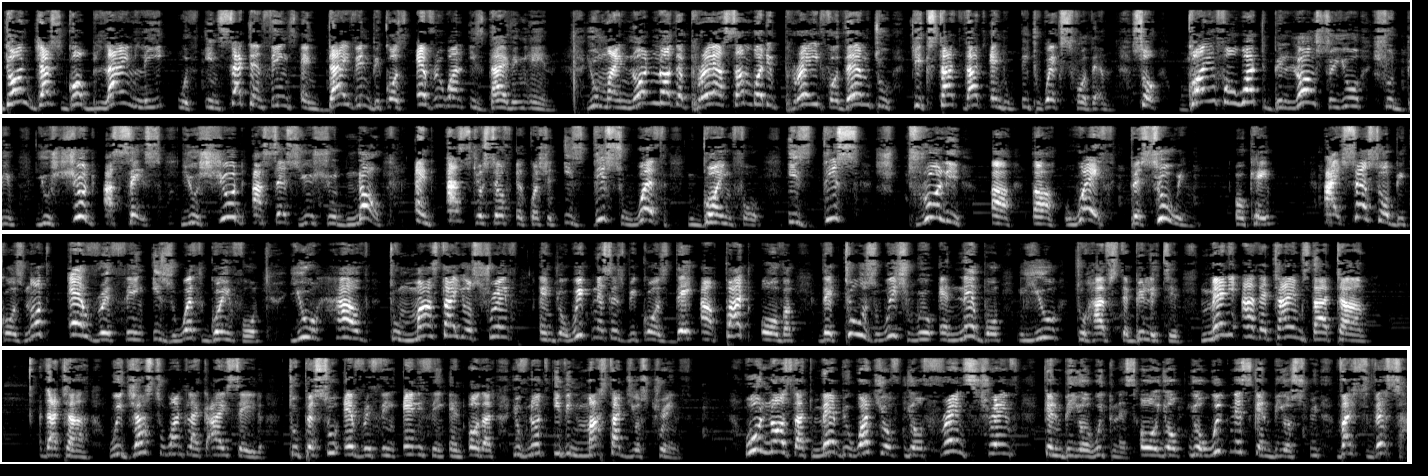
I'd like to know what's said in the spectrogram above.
Don't just go blindly with in certain things and dive in because everyone is diving in. You might not know the prayer somebody prayed for them to kickstart that and it works for them. So going for what belongs to you should be, you should assess, you should assess, you should know and ask yourself a question. Is this worth going for? Is this truly uh, uh, worth pursuing? Okay. I say so because not everything is worth going for. You have to master your strength and your weaknesses because they are part of the tools which will enable you to have stability. Many other times that uh, that uh, we just want, like I said, to pursue everything, anything, and all that. You've not even mastered your strength. Who knows that maybe what your your friend's strength can be your weakness, or your your weakness can be your vice versa.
